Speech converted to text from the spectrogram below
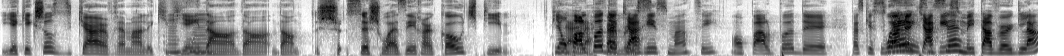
Il y a quelque chose du cœur, vraiment, là, qui vient Mhm. dans, dans, dans ch- se choisir un coach. Puis, Puis on la- parle pas de charisme, hein, tu sais. On parle pas de... Parce que souvent, Ouais, le charisme est, aveuglant.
